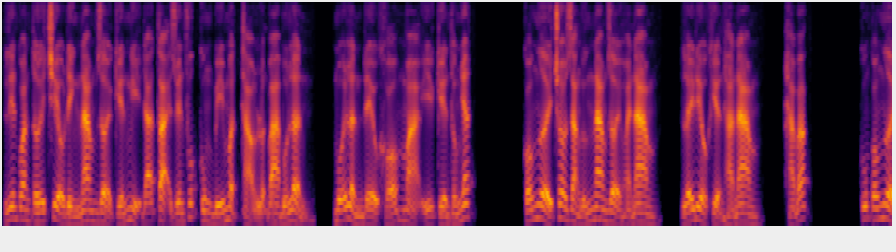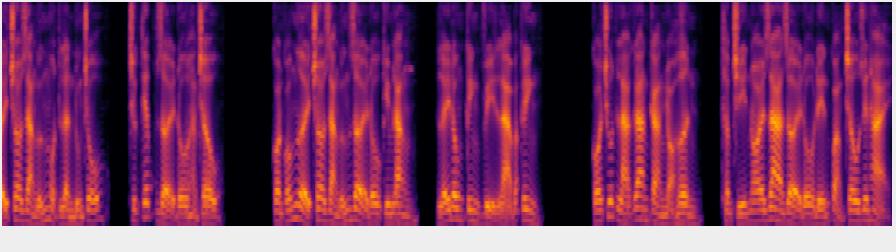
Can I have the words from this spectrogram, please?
Liên quan tới triều đình nam rời kiến nghị đã tại duyên phúc cung bí mật thảo luận ba bốn lần, mỗi lần đều khó mà ý kiến thống nhất có người cho rằng ứng nam rời hoài nam, lấy điều khiển hà nam, hà bắc. Cũng có người cho rằng ứng một lần đúng chỗ, trực tiếp rời đô hàng châu. Còn có người cho rằng ứng rời đô kim lăng, lấy đông kinh vì là bắc kinh. Có chút lá gan càng nhỏ hơn, thậm chí nói ra rời đô đến quảng châu duyên hải,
